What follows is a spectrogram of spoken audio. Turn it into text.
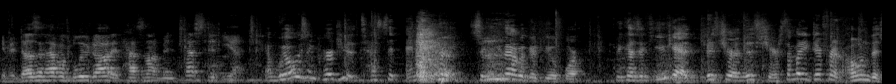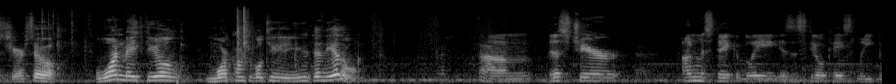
If it doesn't have a blue dot, it has not been tested yet. And we always encourage you to test it anyway, so you have a good feel for it. Because if you get this chair and this chair, somebody different owned this chair, so one may feel more comfortable to you than the other one. Um, this chair, unmistakably, is a Steelcase Leap.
